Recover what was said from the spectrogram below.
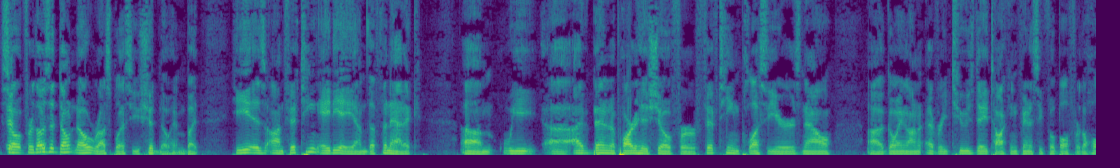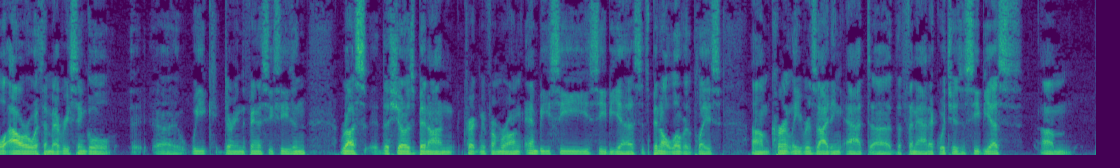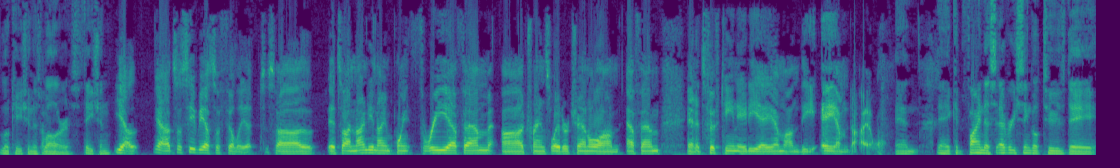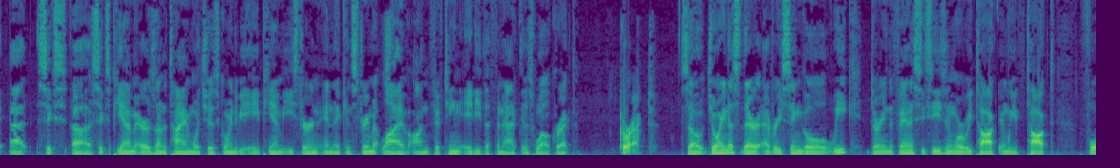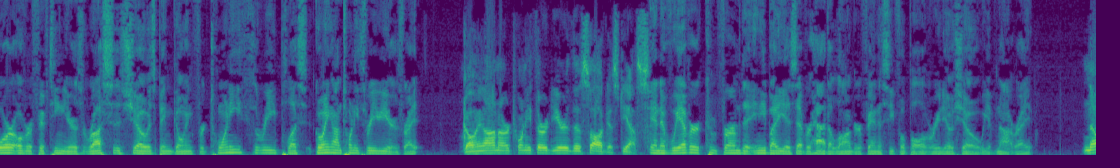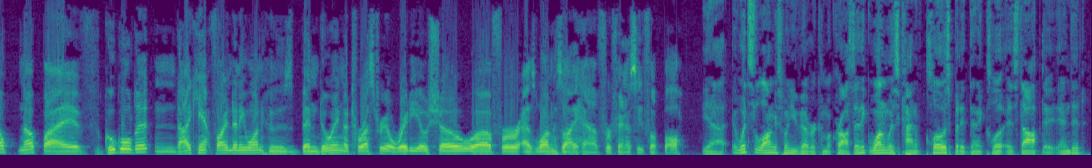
So for those that don't know Russ Bliss, you should know him, but he is on 1580 AM, The Fanatic. Um, we, uh, I've been a part of his show for 15 plus years now, uh, going on every Tuesday talking fantasy football for the whole hour with him every single uh, week during the fantasy season. Russ, the show has been on, correct me if I'm wrong, NBC, CBS. It's been all over the place. Um, currently residing at uh, the Fanatic, which is a CBS um, location as well or station? Yeah, yeah, it's a CBS affiliate. It's, uh, it's on 99.3 FM, uh, translator channel on FM, and it's 1580 AM on the AM dial. And they can find us every single Tuesday at 6, uh, 6 p.m. Arizona time, which is going to be 8 p.m. Eastern, and they can stream it live on 1580 The Fanatic as well, correct? Correct. So join us there every single week during the fantasy season where we talk, and we've talked – for over 15 years. Russ's show has been going for 23 plus, going on 23 years, right? Going on our 23rd year this August, yes. And have we ever confirmed that anybody has ever had a longer fantasy football radio show? We have not, right? Nope, nope. I've Googled it, and I can't find anyone who's been doing a terrestrial radio show uh, for as long as I have for fantasy football. Yeah. What's the longest one you've ever come across? I think one was kind of close, but it, then it, clo- it stopped. It ended.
